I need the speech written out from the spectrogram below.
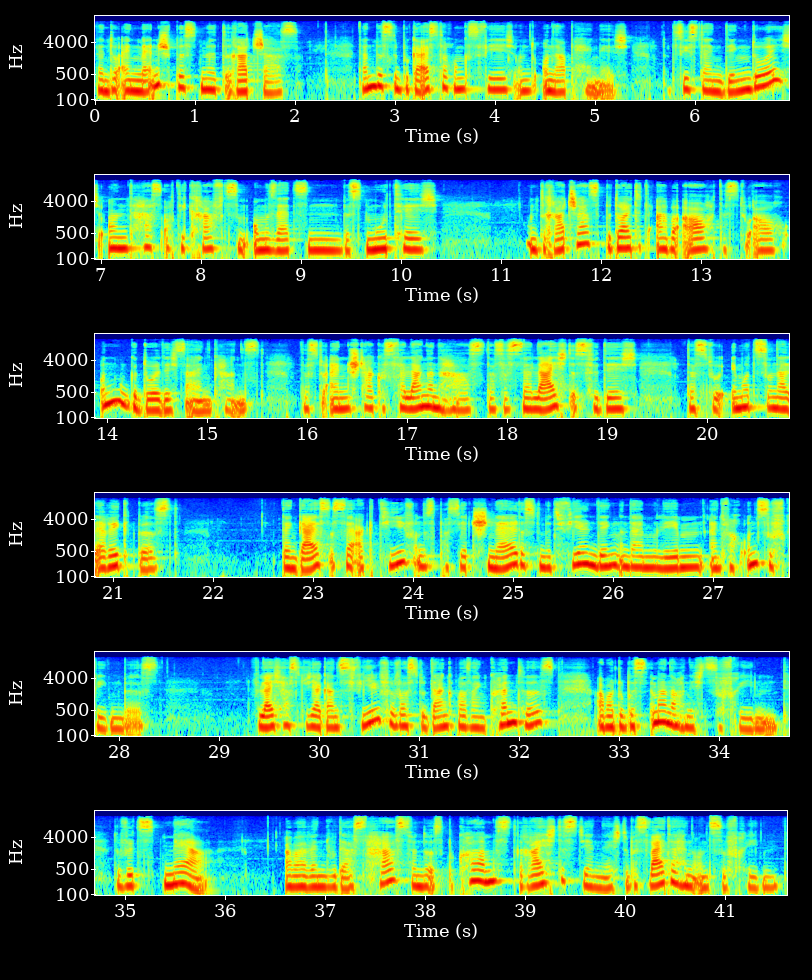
Wenn du ein Mensch bist mit Rajas, dann bist du begeisterungsfähig und unabhängig. Du ziehst dein Ding durch und hast auch die Kraft zum Umsetzen, bist mutig, und Rajas bedeutet aber auch, dass du auch ungeduldig sein kannst, dass du ein starkes Verlangen hast, dass es sehr leicht ist für dich, dass du emotional erregt bist. Dein Geist ist sehr aktiv und es passiert schnell, dass du mit vielen Dingen in deinem Leben einfach unzufrieden bist. Vielleicht hast du ja ganz viel, für was du dankbar sein könntest, aber du bist immer noch nicht zufrieden. Du willst mehr. Aber wenn du das hast, wenn du es bekommst, reicht es dir nicht. Du bist weiterhin unzufrieden.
